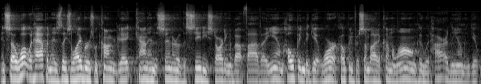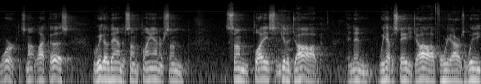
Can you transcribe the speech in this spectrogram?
And so, what would happen is these laborers would congregate kind of in the center of the city starting about 5 a.m., hoping to get work, hoping for somebody to come along who would hire them and get work. It's not like us where we go down to some plant or some, some place and get a job, and then we have a steady job 40 hours a week,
